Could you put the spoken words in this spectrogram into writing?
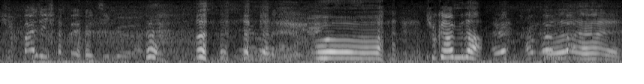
힘 빠지셨어요 지금. 우와, 축하합니다. 네, 감사합니다. 예, 예.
